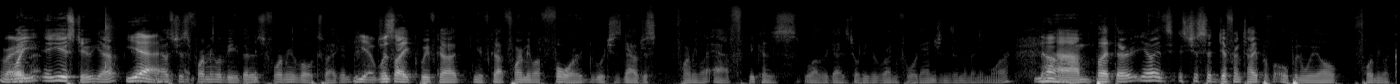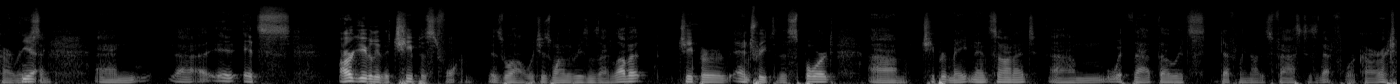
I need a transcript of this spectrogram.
Right. well, it used to, yeah. Yeah. Now it's just Formula V, but it's Formula Volkswagen. Yeah, Just with- like we've got, you've got Formula Ford, which is now just Formula F because a lot of the guys don't even run Ford engines in them anymore. No, Um, but they're, you know, it's, it's just a different type of open wheel Formula car Yeah. racing, and uh, it, it's arguably the cheapest form as well, which is one of the reasons I love it. Cheaper entry to the sport, um, cheaper maintenance on it. Um, with that, though, it's definitely not as fast as an F4 car or an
